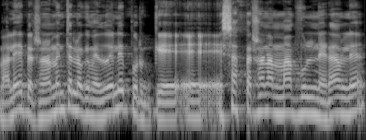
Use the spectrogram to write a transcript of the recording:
¿vale? Personalmente lo que me duele porque eh, esas personas más vulnerables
